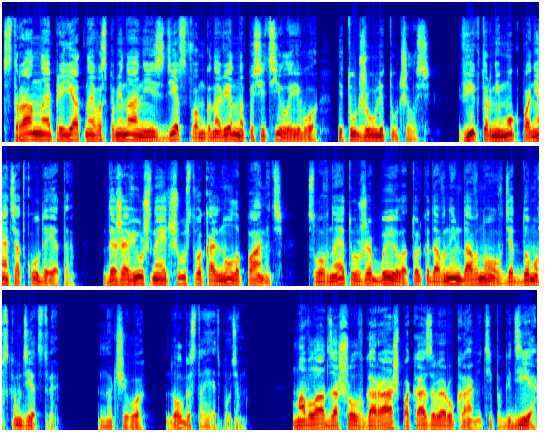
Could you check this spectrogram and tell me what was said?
Странное приятное воспоминание из детства мгновенно посетило его и тут же улетучилось. Виктор не мог понять, откуда это. Дежавюшное чувство кольнуло память, словно это уже было, только давным-давно, в детдомовском детстве. Ну чего, Долго стоять будем? Мавлад зашел в гараж, показывая руками, типа «Где?».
